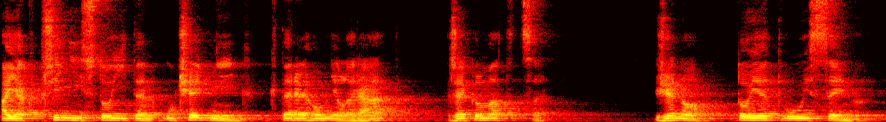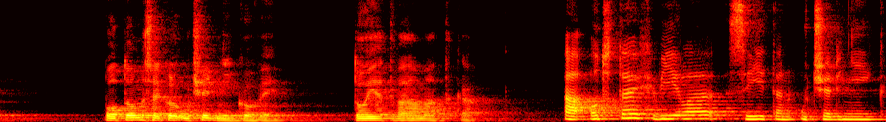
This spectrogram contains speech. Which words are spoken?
a jak při ní stojí ten učedník, kterého měl rád, řekl matce, ženo, to je tvůj syn. Potom řekl učedníkovi, to je tvá matka. A od té chvíle si ji ten učedník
